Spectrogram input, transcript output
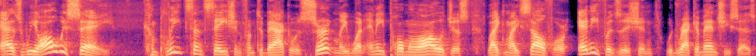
as we always say, complete cessation from tobacco is certainly what any pulmonologist like myself or any physician would recommend, she says.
